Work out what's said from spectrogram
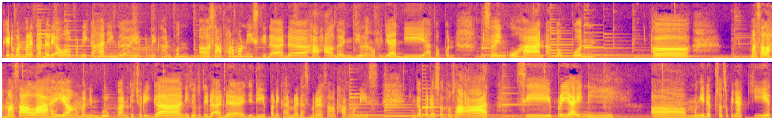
Kehidupan mereka dari awal pernikahan hingga akhir pernikahan pun uh, sangat harmonis tidak ada hal-hal ganjil yang terjadi ataupun perselingkuhan ataupun uh, masalah-masalah yang menimbulkan kecurigaan itu tuh tidak ada. Jadi pernikahan mereka sebenarnya sangat harmonis. Hingga pada suatu saat si pria ini uh, mengidap suatu penyakit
